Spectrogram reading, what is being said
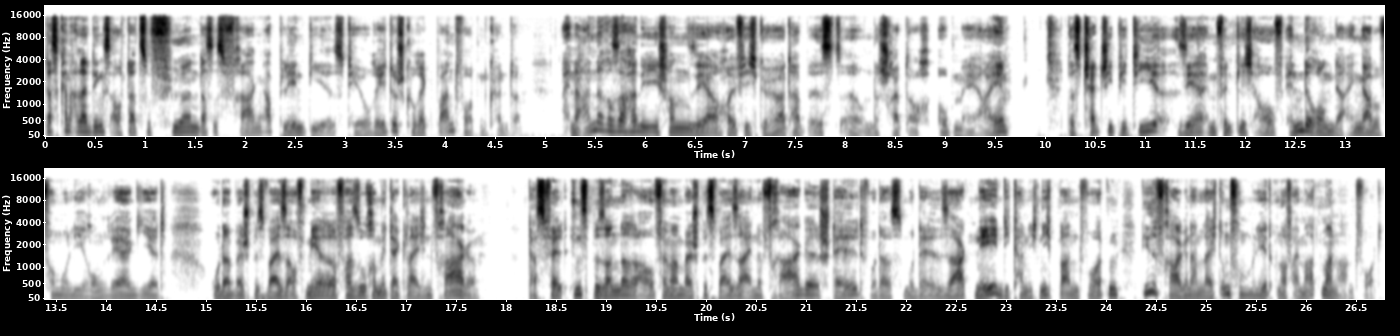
Das kann allerdings auch dazu führen, dass es Fragen ablehnt, die es theoretisch korrekt beantworten könnte. Eine andere Sache, die ich schon sehr häufig gehört habe, ist, äh, und das schreibt auch OpenAI, dass ChatGPT sehr empfindlich auf Änderungen der Eingabeformulierung reagiert oder beispielsweise auf mehrere Versuche mit der gleichen Frage. Das fällt insbesondere auf, wenn man beispielsweise eine Frage stellt, wo das Modell sagt, nee, die kann ich nicht beantworten, diese Frage dann leicht umformuliert und auf einmal hat man eine Antwort.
